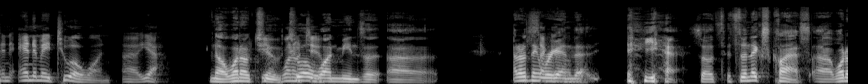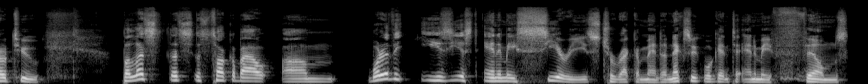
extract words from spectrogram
uh, an anime 201. Uh, yeah. No, 102. Yeah, 102. 201 means a, uh, I don't think we're getting Second that. yeah. So it's, it's the next class, uh, 102. But let's, let's, let's talk about, um, what are the easiest anime series to recommend? And next week we'll get into anime films.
